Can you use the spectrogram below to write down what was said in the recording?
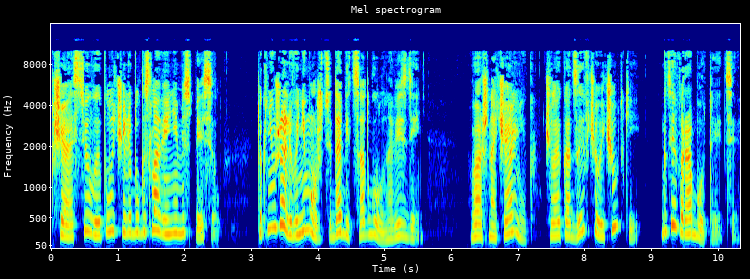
К счастью, вы получили благословение мисс Песел. Так неужели вы не можете добиться отгула на весь день? Ваш начальник — человек отзывчивый, чуткий. Где вы работаете?»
